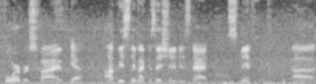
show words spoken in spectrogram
4, verse 5. Yeah. Obviously, my position is that Smith, uh,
